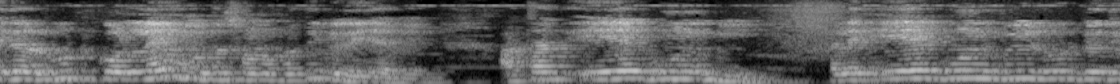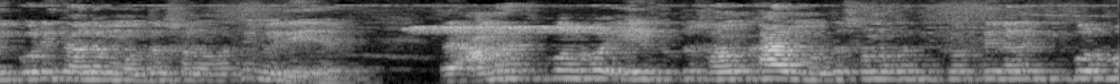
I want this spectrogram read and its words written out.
এদের রুট করলে মধ্য সমানুপাতি বেরিয়ে যাবে। অর্থাৎ এ গুণ বি। তাহলে এ গুণ বি রুট যদি করি, তাহলে মধ্য সমানুপাতি বেরিয়ে যাবে। আমরা কি করব? এই দুটো সংখ্যার মধ্য সমানুপাতি করতে গেলে কি করব?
